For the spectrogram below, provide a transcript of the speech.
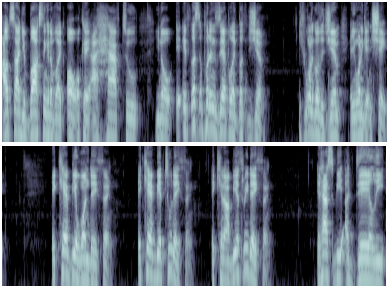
outside your box, thinking of like, oh, okay, I have to, you know, if let's put an example like let's gym. If you want to go to the gym and you want to get in shape, it can't be a one day thing. It can't be a two day thing. It cannot be a three day thing. It has to be a daily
